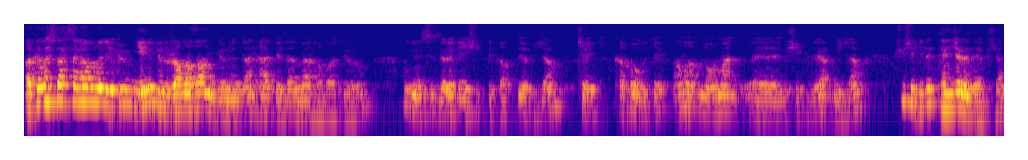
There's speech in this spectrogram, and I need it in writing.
Arkadaşlar selamünaleyküm. Yeni bir Ramazan gününden herkese merhaba diyorum. Bugün sizlere değişik bir tatlı yapacağım. Kek, kakaolu kek ama normal e, bir şekilde yapmayacağım. Şu şekilde tencerede yapacağım.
